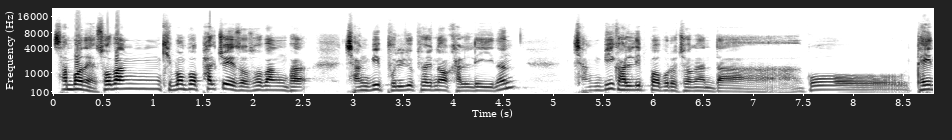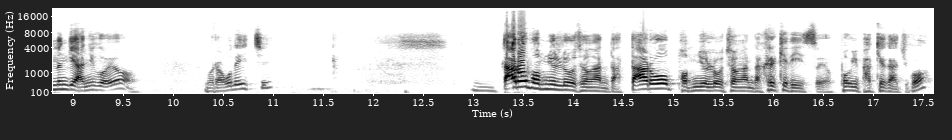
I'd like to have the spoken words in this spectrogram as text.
3번에 소방기본법 8조에서 소방 바- 장비 분류 표준화 관리는 장비관리법으로 정한다고 돼 있는 게 아니고요. 뭐라고 돼 있지? 음, 따로 법률로 정한다. 따로 법률로 정한다. 그렇게 돼 있어요. 법이 바뀌어가지고.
